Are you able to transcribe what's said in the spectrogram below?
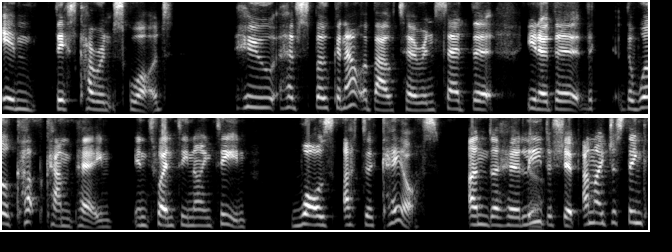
in this current squad who have spoken out about her and said that you know the the, the World Cup campaign in 2019 was utter chaos under her leadership yeah. and I just think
